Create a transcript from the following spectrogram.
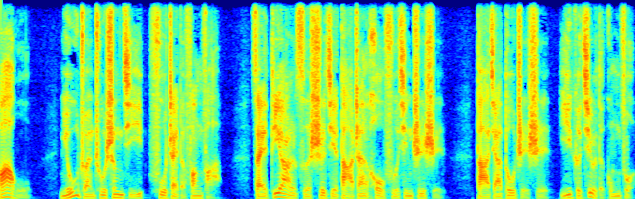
八五扭转出升级负债的方法，在第二次世界大战后复兴之时，大家都只是一个劲儿的工作，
